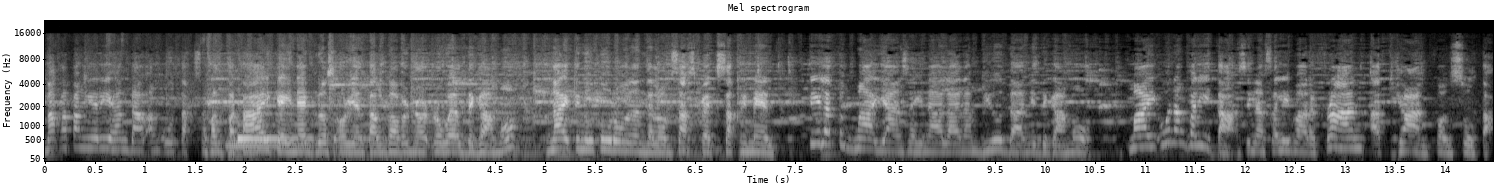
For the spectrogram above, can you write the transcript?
Makapangyarihan daw ang utak sa pagpatay kay Negros Oriental Governor Roel Degamo na itinuturo ng dalawang suspect sa krimen. Tila tugma yan sa hinala ng byuda ni Degamo. May unang balita sina Salima Refran at John Consulta.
